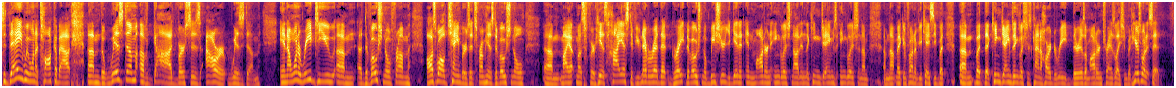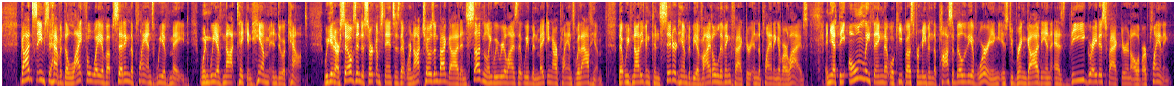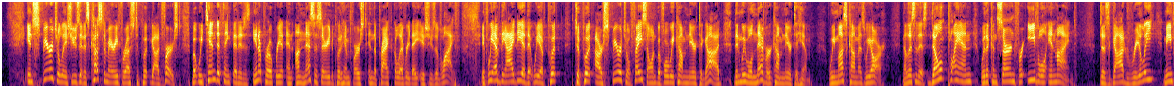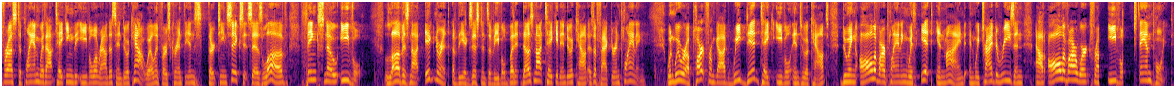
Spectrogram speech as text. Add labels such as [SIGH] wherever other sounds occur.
Today, we want to talk about um, the wisdom of God versus our wisdom. And I want to read to you um, a devotional from Oswald Chambers. It's from his devotional, um, My Utmost for His Highest. If you've never read that great devotional, be sure you get it in modern English, not in the King James English. And I'm, I'm not making fun of you, Casey, but, um, but the King James English is kind of hard to read. There is a modern translation. But here's what it said. God seems to have a delightful way of upsetting the plans we have made when we have not taken Him into account. We get ourselves into circumstances that were not chosen by God, and suddenly we realize that we've been making our plans without Him, that we've not even considered Him to be a vital living factor in the planning of our lives. And yet, the only thing that will keep us from even the possibility of worrying is to bring God in as the greatest factor in all of our planning. In spiritual issues, it is customary for us to put God first, but we tend to think that it is inappropriate and unnecessary to put Him first in the practical, everyday issues of life. If we have the idea that we have put to put our spiritual face on before we come near to God, then we will never come near to Him. We must come as we are. Now, listen to this don't plan with a concern for evil in mind. Does God really mean for us to plan without taking the evil around us into account? Well, in 1 Corinthians 13 6, it says, Love thinks no evil. Love is not ignorant of the existence of evil, but it does not take it into account as a factor in planning. When we were apart from God, we did take evil into account, doing all of our planning with it in mind, and we tried to reason out all of our work from evil standpoint.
